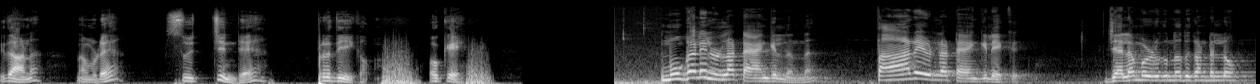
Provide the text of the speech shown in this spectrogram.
ഇതാണ് നമ്മുടെ സ്വിച്ചിന്റെ പ്രതീകം. ഓക്കെ. മുകളിലുള്ള ടാങ്കിൽ നിന്ന് താഴെയുള്ള ടാങ്കിലേക്ക് ജലമൊഴുകുന്നത് കണ്ടല്ലോ.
